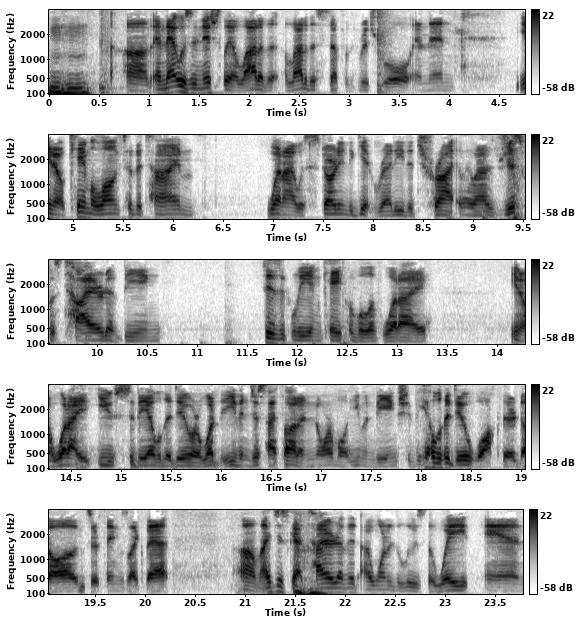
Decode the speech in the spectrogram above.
Mm-hmm. Um, and that was initially a lot of the a lot of the stuff with Rich Roll, and then you know came along to the time when I was starting to get ready to try. Like when I was, just was tired of being physically incapable of what I you know what I used to be able to do, or what even just I thought a normal human being should be able to do, walk their dogs or things like that. Um, I just got tired of it. I wanted to lose the weight, and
